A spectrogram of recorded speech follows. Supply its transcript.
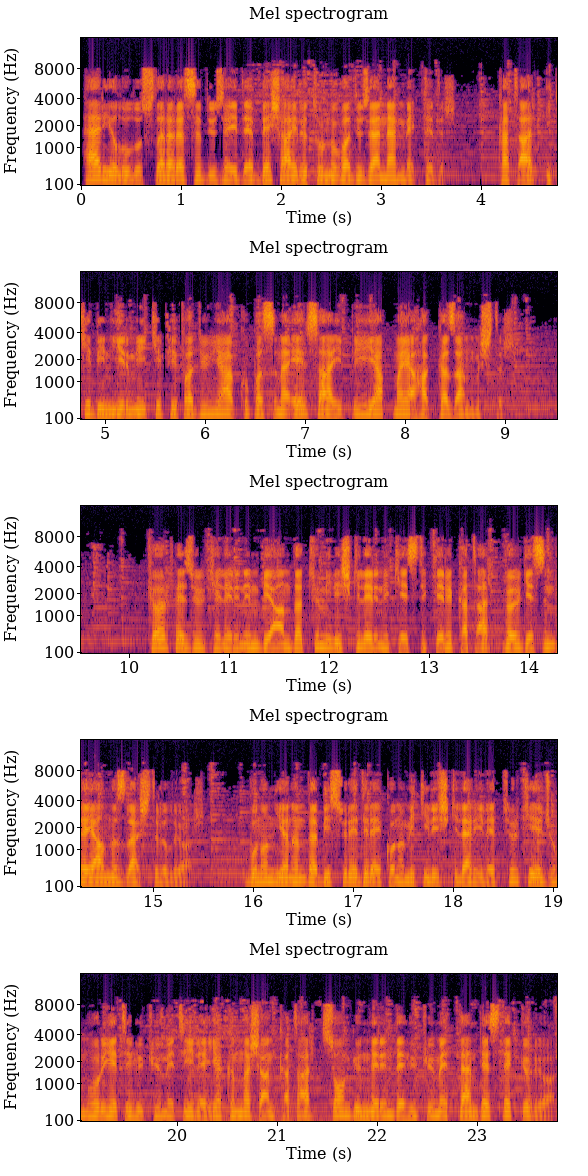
Her yıl uluslararası düzeyde 5 ayrı turnuva düzenlenmektedir. Katar, 2022 FIFA Dünya Kupası'na ev sahipliği yapmaya hak kazanmıştır. Körfez ülkelerinin bir anda tüm ilişkilerini kestikleri Katar, bölgesinde yalnızlaştırılıyor. Bunun yanında bir süredir ekonomik ilişkiler ile Türkiye Cumhuriyeti hükümeti ile yakınlaşan Katar, son günlerinde hükümetten destek görüyor.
